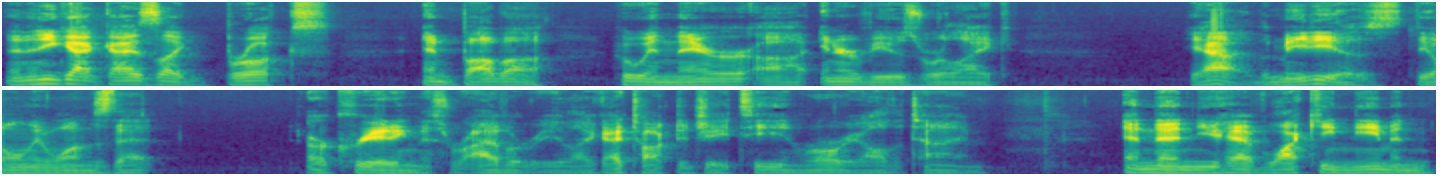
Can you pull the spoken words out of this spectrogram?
And then you got guys like Brooks and Bubba who, in their uh, interviews, were like, "Yeah, the media is the only ones that are creating this rivalry." Like, I talk to JT and Rory all the time, and then you have Joaquin Niemann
